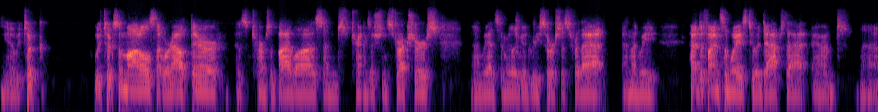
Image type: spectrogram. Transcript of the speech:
you know, we took we took some models that were out there as terms of bylaws and transition structures. And we had some really good resources for that. And then we had to find some ways to adapt that. And, uh,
